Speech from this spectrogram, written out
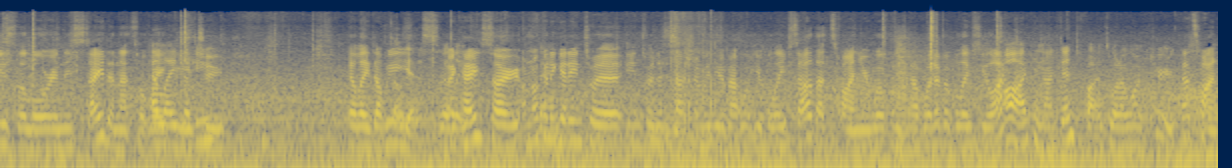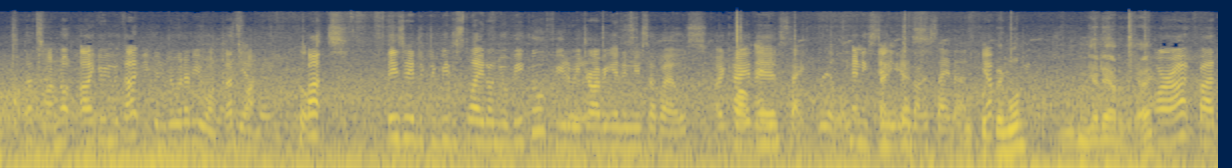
is the law in this state, and that's what we're LAW? here to. LAW, yes. really. Okay, so I'm not going to get into a into a discussion with you about what your beliefs are. That's fine. You're welcome to have whatever beliefs you like. Oh, I can identify as what I want too. That's fine. That's fine. I'm not arguing with that. You can do whatever you want. That's Yeah, fine. cool. But these need to be displayed on your vehicle for you to be driving it in New South Wales. Okay. well, any state, really. Any state, Any- yes. They're going to say that. We'll put Yep. them on so we can get out of here. Eh? All right, but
